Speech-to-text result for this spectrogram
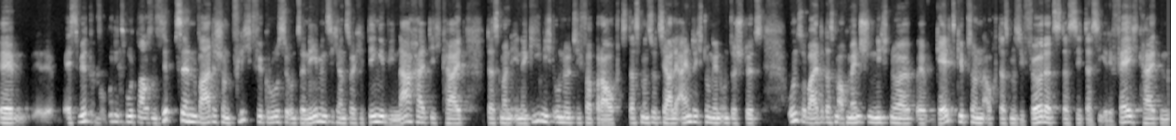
Ähm, es wird, wurde 2017 war das schon Pflicht für große Unternehmen, sich an solche Dinge wie Nachhaltigkeit, dass man Energie nicht unnötig verbraucht, dass man soziale Einrichtungen unterstützt und so weiter, dass man auch Menschen nicht nur äh, Geld gibt, sondern auch, dass man sie fördert, dass sie, dass sie ihre Fähigkeiten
